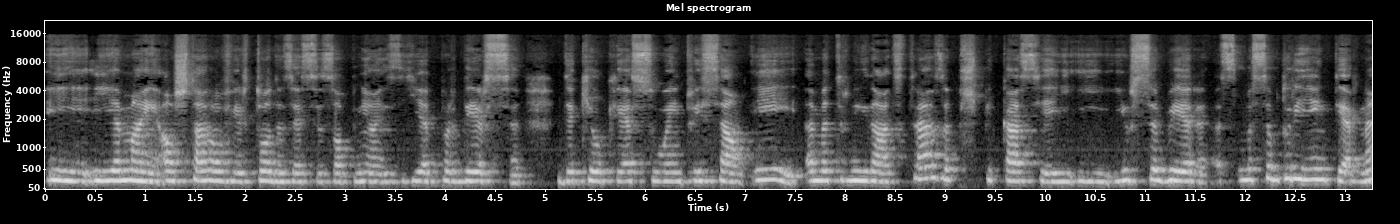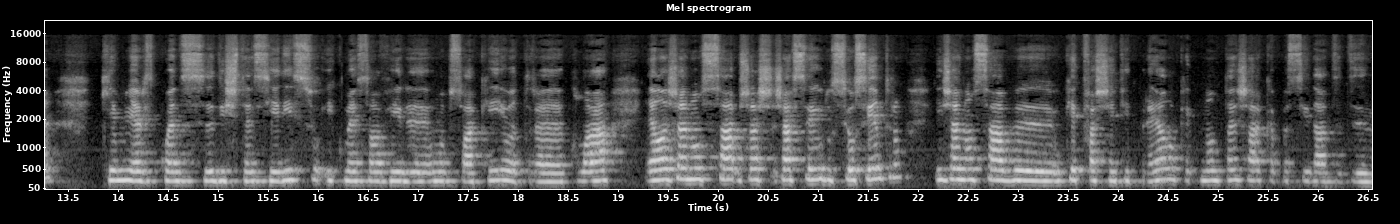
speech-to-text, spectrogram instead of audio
e, e, a mãe, ao estar a ouvir todas essas opiniões e a perder-se daquilo que é a sua intuição, e a maternidade traz a perspicácia e, e, e o saber, uma sabedoria interna que a mulher, quando se distancia disso e começa a ouvir eh, uma pessoa aqui, outra lá, ela já não sabe, já, já saiu do seu centro e já não sabe o que é que faz sentido para ela, o que é que não tem já a capacidade de,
